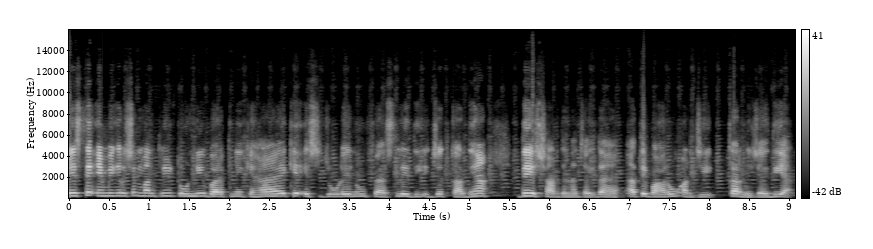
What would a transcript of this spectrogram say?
ਇਸ ਤੇ ਇਮੀਗ੍ਰੇਸ਼ਨ ਮੰਤਰੀ ਟੋਨੀ ਬਰਕ ਨੇ ਕਿਹਾ ਹੈ ਕਿ ਇਸ ਜੋੜੇ ਨੂੰ ਫੈਸਲੇ ਦੀ ਇੱਜ਼ਤ ਕਰਦਿਆਂ ਦੇਸ਼ ਛੱਡ ਦੇਣਾ ਚਾਹੀਦਾ ਹੈ ਅਤੇ ਬਾਹਰੋਂ ਅਰਜ਼ੀ ਕਰਨੀ ਚਾਹੀਦੀ ਹੈ।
